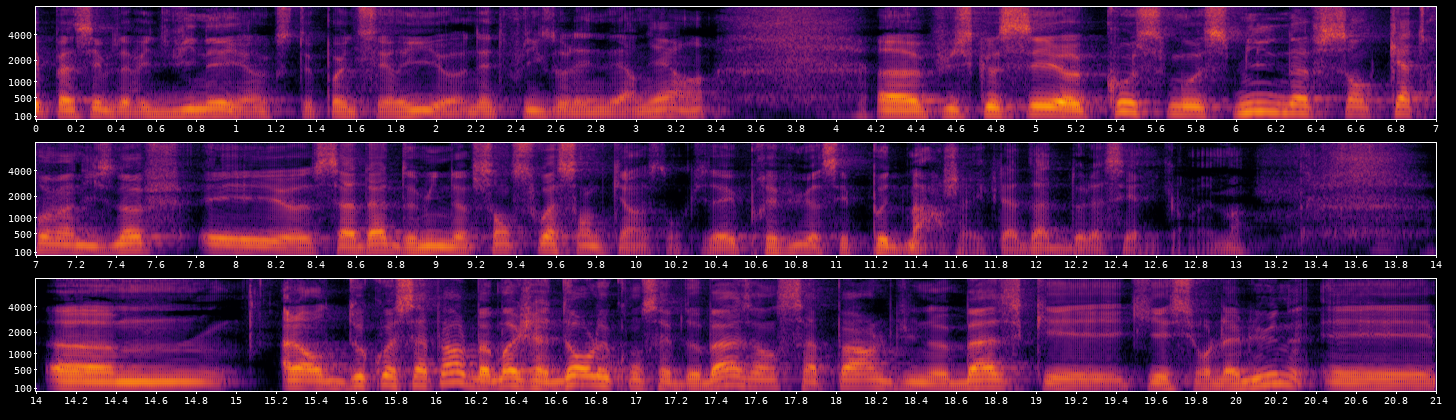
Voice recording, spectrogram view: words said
est passée, vous avez deviné hein, que c'était pas une série euh, Netflix de l'année dernière. Hein. Euh, puisque c'est Cosmos 1999 et ça date de 1975. Donc ils avaient prévu assez peu de marge avec la date de la série quand même. Hein. Euh, alors de quoi ça parle? Bah, Moi j'adore le concept de base, hein. ça parle d'une base qui est, qui est sur la Lune et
